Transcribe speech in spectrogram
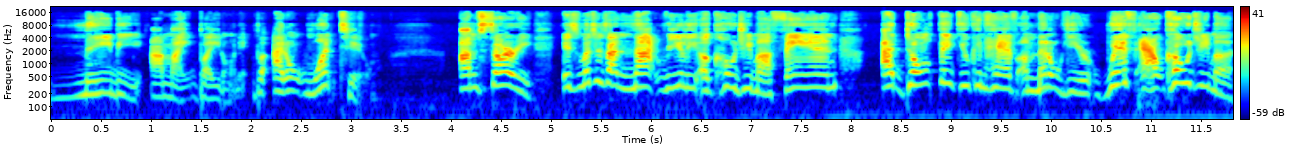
maybe I might bite on it. But I don't want to. I'm sorry. As much as I'm not really a Kojima fan, I don't think you can have a Metal Gear without Kojima.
